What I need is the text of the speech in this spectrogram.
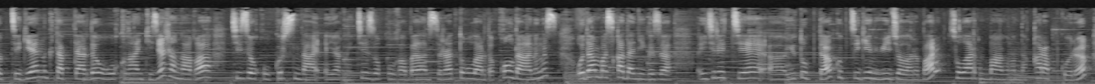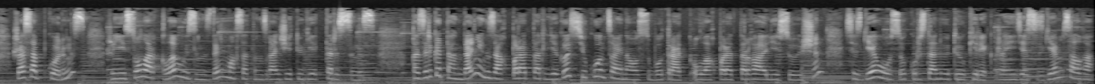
көптеген кітаптарды оқыған кезде жаңағы тез оқу курсында яғни тез оқуға байланысты жаттығуларды қолданыңыз. Одан басқа да негізі интернетте ә, көптеген видеолар бар. Солардың барлығын да қарап көріп жасап көріңіз және сол арқылы өзіңіздің мақсатыңызға жетуге тырысыңыз. Қазіргі таңда негізі ақпараттар легі секунд сайын ауысып отырады. Ол ақпараттарға ілесу үшін сізге осы курстан өту керек. Және де сізге мысалға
